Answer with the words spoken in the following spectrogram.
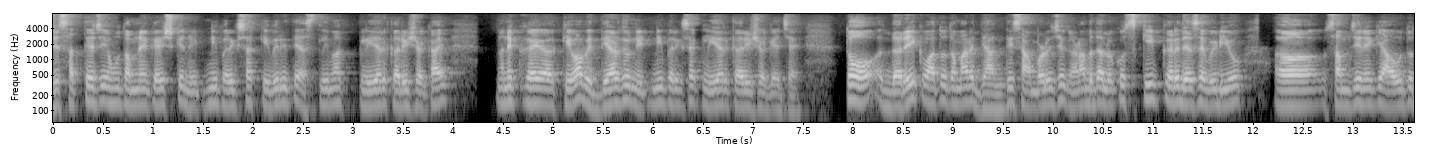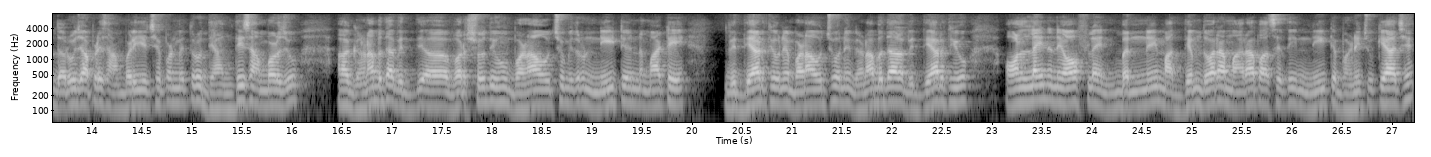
જે સત્ય છે હું તમને કહીશ કે નીટની પરીક્ષા કેવી રીતે અસલીમાં ક્લિયર કરી શકાય અને કેવા વિદ્યાર્થીઓ નીટની પરીક્ષા ક્લિયર કરી શકે છે. તો દરેક વાતો તમારે ધ્યાનથી સાંભળવી છે. ઘણા બધા લોકો સ્કીપ કરી દેશે વીડિયો. સમજીને કે આવું તો દરરોજ આપણે સાંભળીએ છીએ. પણ મિત્રો ધ્યાનથી સાંભળજો. ઘણા બધા વિદ્યા વર્ષોથી હું ભણાવું છું. મિત્રો નીટ માટે વિદ્યાર્થીઓને ભણાવું છું અને ઘણા બધા વિદ્યાર્થીઓ ઓનલાઈન અને ઓફલાઈન બંને માધ્યમ દ્વારા મારા પાસેથી નીટ ભણી ચૂક્યા છે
